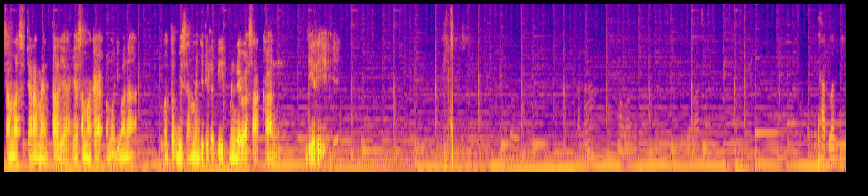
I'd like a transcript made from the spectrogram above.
sama secara mental ya. Ya sama kayak kamu gimana untuk bisa menjadi lebih mendewasakan diri terlihat lebih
